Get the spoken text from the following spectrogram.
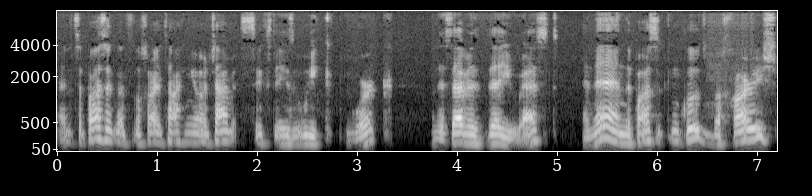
and it's a pasuk that's the talking about Shabbos. Six days a week you work, on the seventh day you rest, and then the pasuk concludes Bacharish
